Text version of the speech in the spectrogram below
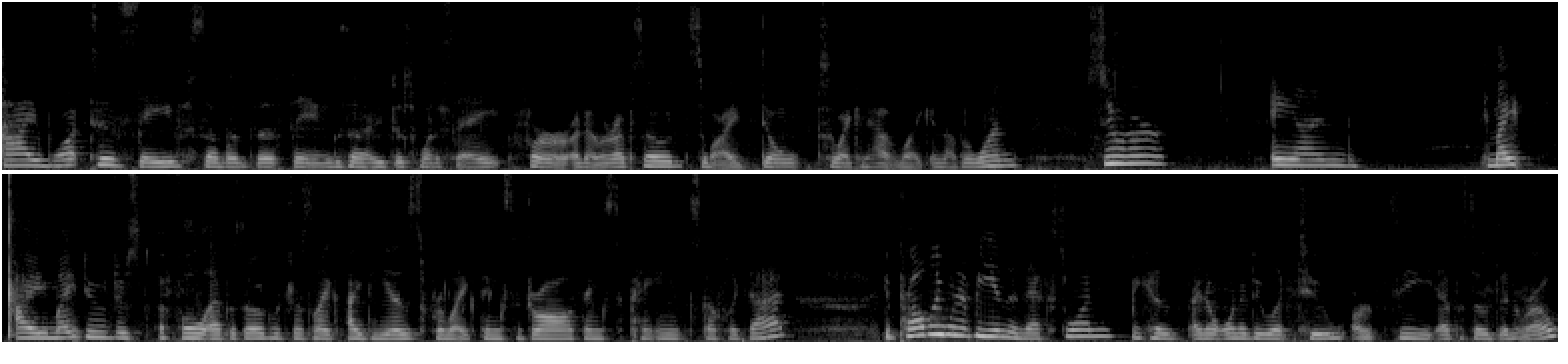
I want to save some of the things that I just want to say for another episode so I don't so I can have like another one sooner and it might I might do just a full episode with just like ideas for like things to draw, things to paint, stuff like that. It probably wouldn't be in the next one because I don't want to do like two artsy episodes in a row.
